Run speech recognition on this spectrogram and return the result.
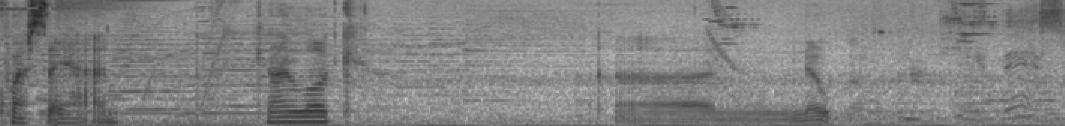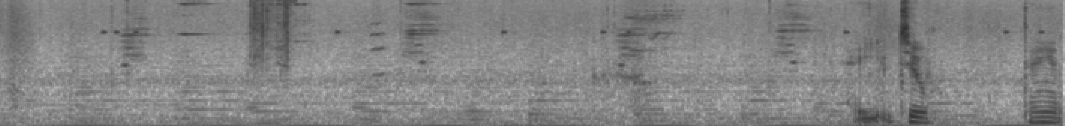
quests they had. Can I look? Uh, nope. Hey, you two. Dang it.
